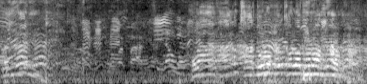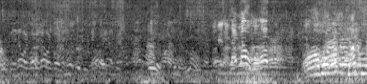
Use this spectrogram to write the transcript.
ไปเรื่อยเพราะว่าหางมันขาดตัวลงแล้วเขาเรอพี่น้องแล้วจับเล่าบ่ครับอ๋อบอกว่ามันจับอยู่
